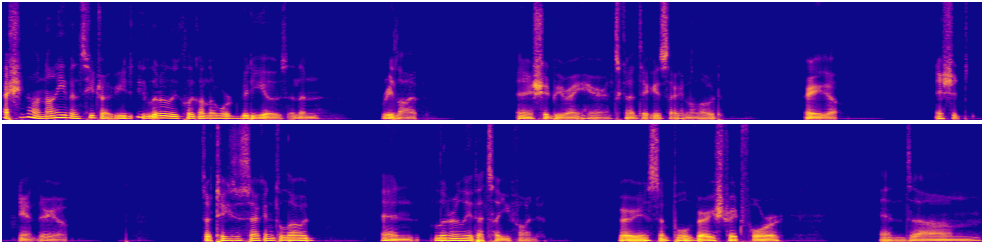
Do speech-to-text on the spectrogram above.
Actually, no, not even C drive. You, you literally click on the word videos and then relive. And it should be right here. It's going to take a second to load. There you go. It should, yeah, there you go. So it takes a second to load, and literally that's how you find it. Very simple, very straightforward. And um,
